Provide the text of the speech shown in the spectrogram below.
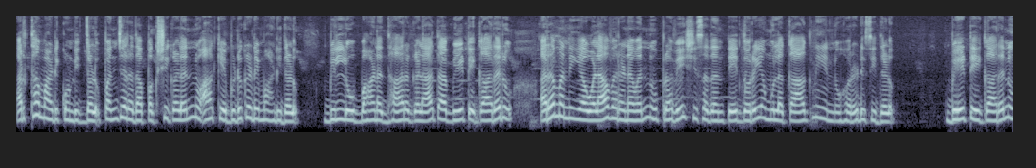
ಅರ್ಥ ಮಾಡಿಕೊಂಡಿದ್ದಳು ಪಂಜರದ ಪಕ್ಷಿಗಳನ್ನು ಆಕೆ ಬಿಡುಗಡೆ ಮಾಡಿದಳು. ಬಿಲ್ಲು, ಬಾಣಧಾರಗಳಾದ ಬೇಟೆಗಾರರು ಅರಮನೆಯ ಒಳಾವರಣವನ್ನು ಪ್ರವೇಶಿಸದಂತೆ ದೊರೆಯ ಮೂಲಕ ಆಜ್ಞೆಯನ್ನು ಹೊರಡಿಸಿದಳು. ಬೇಟೆಗಾರನು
